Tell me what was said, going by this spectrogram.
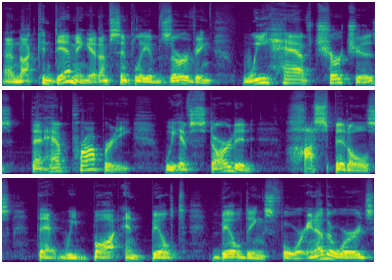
I'm not condemning it, I'm simply observing, we have churches that have property. We have started hospitals that we bought and built buildings for. In other words,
